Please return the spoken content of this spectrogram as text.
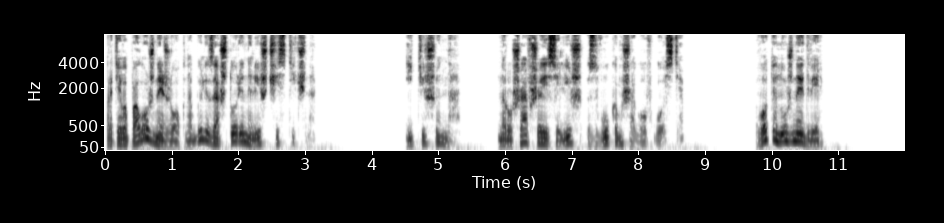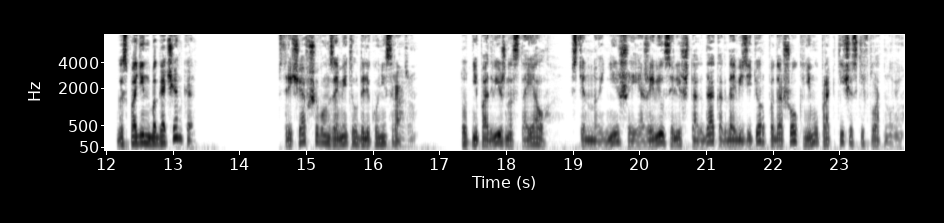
Противоположные же окна были зашторены лишь частично. И тишина, нарушавшаяся лишь звуком шагов гостя. Вот и нужная дверь. «Господин Богаченко?» Встречавшего он заметил далеко не сразу. Тот неподвижно стоял в стенной нише и оживился лишь тогда, когда визитер подошел к нему практически вплотную.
